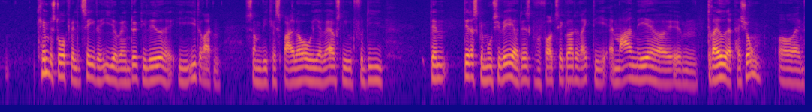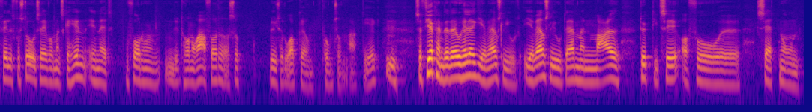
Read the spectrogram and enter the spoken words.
kæmpe store kvaliteter i at være en dygtig leder i idrætten, som vi kan spejle over i erhvervslivet, fordi den, det, der skal motivere, det, der skal få folk til at gøre det rigtige, er meget mere øh, drevet af passion og af en fælles forståelse af, hvor man skal hen, end at nu får du lidt honorar for det, og så løser du opgaven, punktum ikke? Mm. Så firkantet er jo heller ikke i erhvervslivet. I erhvervslivet der er man meget dygtig til at få øh, sat nogle,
